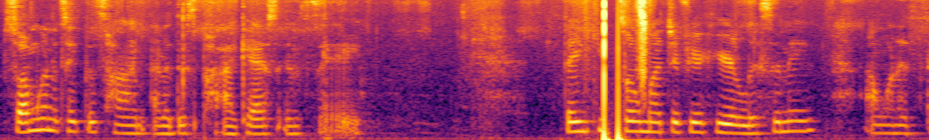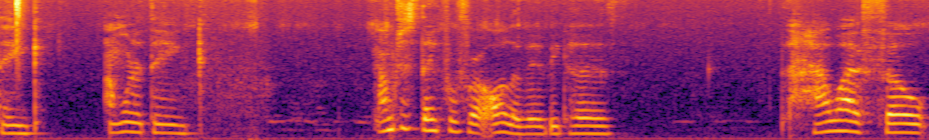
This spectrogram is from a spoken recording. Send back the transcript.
So, I'm going to take the time out of this podcast and say, thank you so much if you're here listening. I want to thank I want to thank I'm just thankful for all of it because how I felt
